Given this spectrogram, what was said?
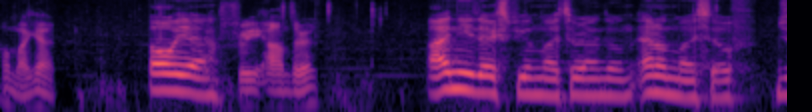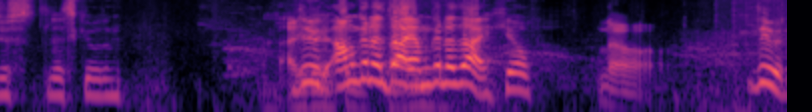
Oh my god, Oh yeah, 300. I need XP on my Pteranodon and on myself. Just let's kill them. I dude, I'm gonna die. I'm gonna die. Help. No. Dude.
